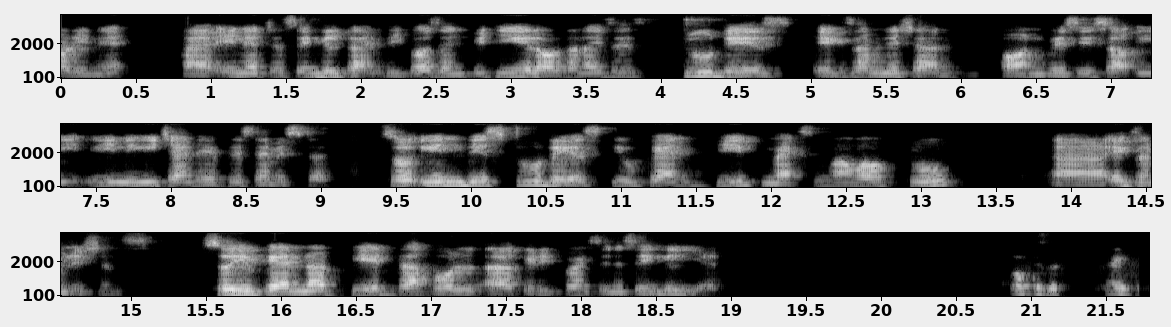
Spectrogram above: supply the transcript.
or in a uh, in a single time because NPTEL organizes two days examination on basis of e- in each and every semester. So in these two days, you can give maximum of two uh, examinations. So you cannot get the whole uh, credit points in a single year. Okay, sir. Thank you.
